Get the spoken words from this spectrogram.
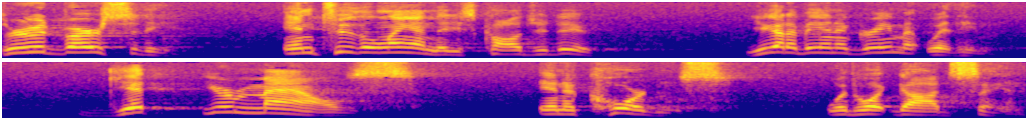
through adversity into the land that He's called you to. You got to be in agreement with Him. Get your mouths in accordance with what God's saying.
